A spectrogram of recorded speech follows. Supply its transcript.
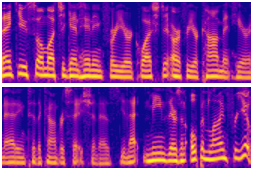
Thank you so much again, Henning, for your question or for your comment here and adding to the conversation. As that means there's an open line for you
